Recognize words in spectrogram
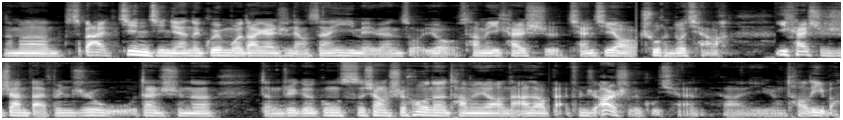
那么 SPAC 近几年的规模大概是两三亿美元左右，他们一开始前期要出很多钱了，一开始是占百分之五，但是呢，等这个公司上市后呢，他们要拿到百分之二十的股权啊，一种套利吧。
